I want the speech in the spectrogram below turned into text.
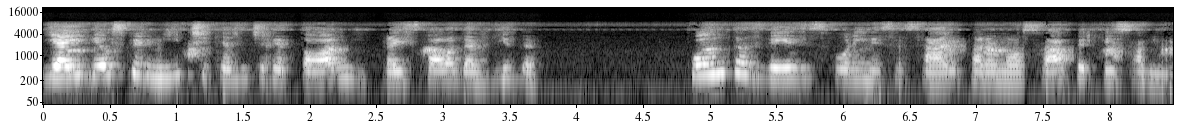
E aí Deus permite que a gente retorne para a escola da vida quantas vezes forem necessário para o nosso aperfeiçoamento.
